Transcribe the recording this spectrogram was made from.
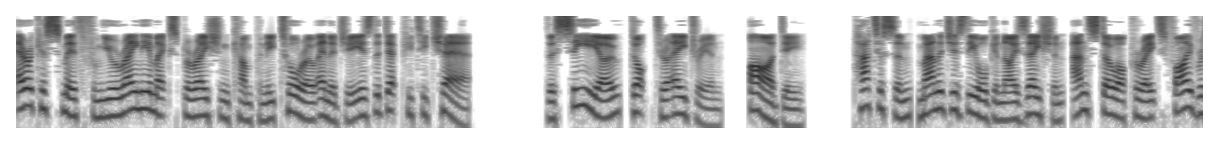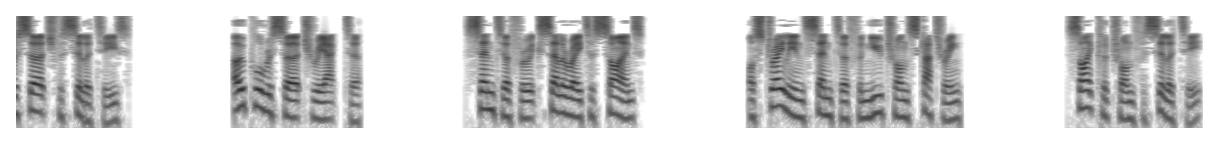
Erica Smith from uranium exploration company Toro Energy is the deputy chair. The CEO, Dr. Adrian Adi Paterson, manages the organization. ANSTO operates five research facilities Opal Research Reactor Center for Accelerator Science Australian Centre for Neutron Scattering Cyclotron facility.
